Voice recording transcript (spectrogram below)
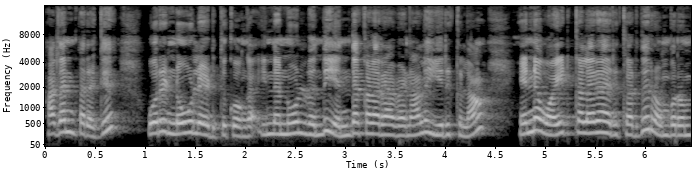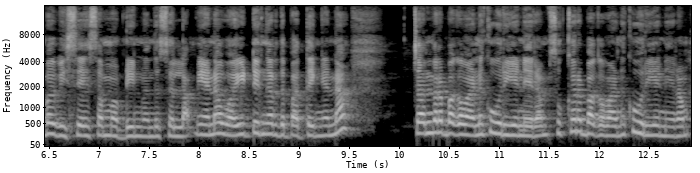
அதன் பிறகு ஒரு நூல் எடுத்துக்கோங்க. இந்த நூல் வந்து எந்த கலராக வேணாலும் இருக்கலாம். என்ன ஒயிட் கலராக இருக்கிறது ரொம்ப ரொம்ப விசேஷம் அப்படின்னு வந்து சொல்லலாம். ஏன்னா ஒயிட்டுங்கிறது பார்த்திங்கன்னா சந்திர பகவானுக்கு உரிய நிறம் சுக்கர பகவானுக்கு உரிய நிறம்.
